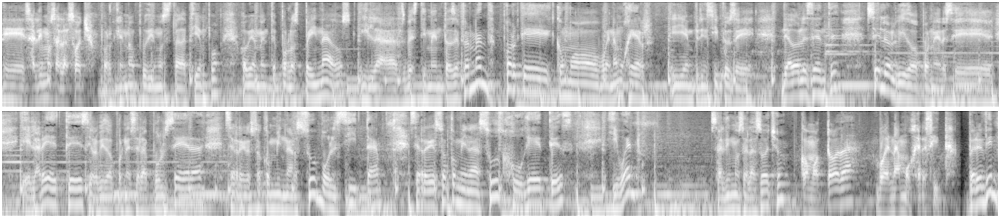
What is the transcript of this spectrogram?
eh, salimos a las 8 porque no pudimos estar a tiempo, obviamente por los peinados y las vestimentas de Fernanda, porque como buena mujer y en principios de, de adolescente, se le olvidó ponerse el arete, se olvidó ponerse la pulsera, se regresó a combinar su bolsita, se regresó a combinar sus juguetes y bueno, salimos a las 8 como toda buena mujercita. Pero en fin,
